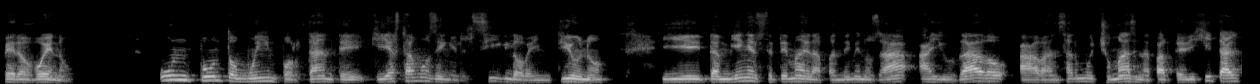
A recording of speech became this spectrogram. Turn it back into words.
Pero bueno, un punto muy importante, que ya estamos en el siglo XXI y también este tema de la pandemia nos ha ayudado a avanzar mucho más en la parte digital.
